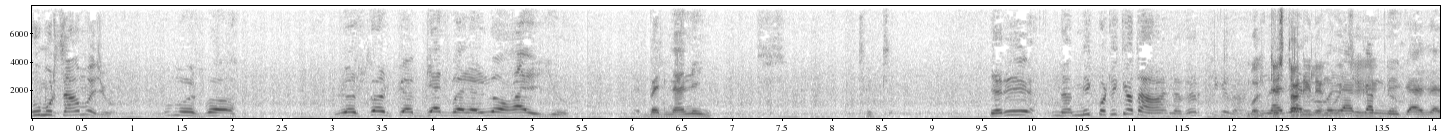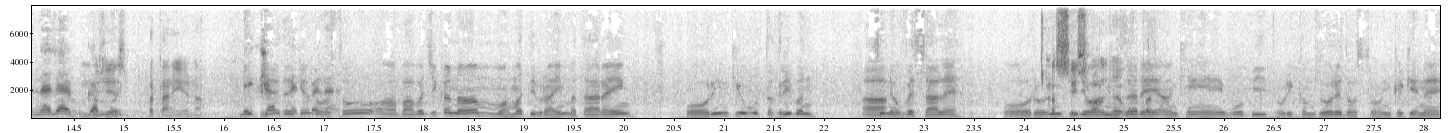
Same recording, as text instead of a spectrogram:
उम्र साम है जो। Umurfo, los cortos ya para los gallos. Bananin. ठीक है। यार ये न- मिक पटे क्या था? नज़र ठीक है था। बल्तिस्तानी लैंग्वेज है नज़र कम मुझे पता नहीं है ना। ये देखिए दोस्तों बाबा जी का नाम मोहम्मद इब्राहिम बता रहे हैं और इनकी उम्र तकरीबन नब्बे साल है और इनकी जो नज़र है आँखें हैं वो भी थोड़ी कमज़ोर है दोस्तों इनका कहना है।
